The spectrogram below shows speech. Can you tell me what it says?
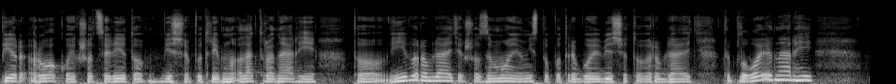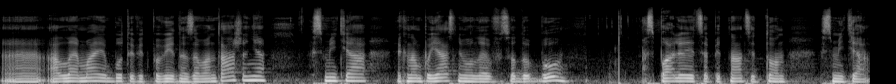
пір року, якщо це літо більше потрібно електроенергії, то її виробляють. Якщо зимою місто потребує більше, то виробляють теплової енергії. Е, Але має бути відповідне завантаження сміття. Як нам пояснювали, за добу спалюється 15 тонн сміття.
